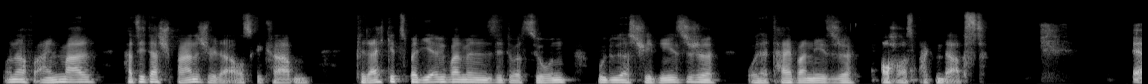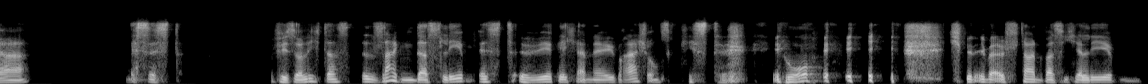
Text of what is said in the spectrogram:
und auf einmal hat sie das Spanisch wieder ausgegraben. Vielleicht gibt es bei dir irgendwann mal eine Situation, wo du das Chinesische oder Taiwanesische auch auspacken darfst. Ja, es ist, wie soll ich das sagen? Das Leben ist wirklich eine Überraschungskiste. So? Ich bin immer erstaunt, was ich erleben,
